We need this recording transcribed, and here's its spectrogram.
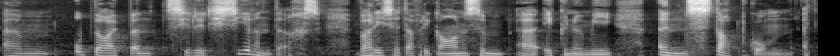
um op daai punt sedert die 70s wat die Suid-Afrikaanse uh, ekonomie in stap kom. Dit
